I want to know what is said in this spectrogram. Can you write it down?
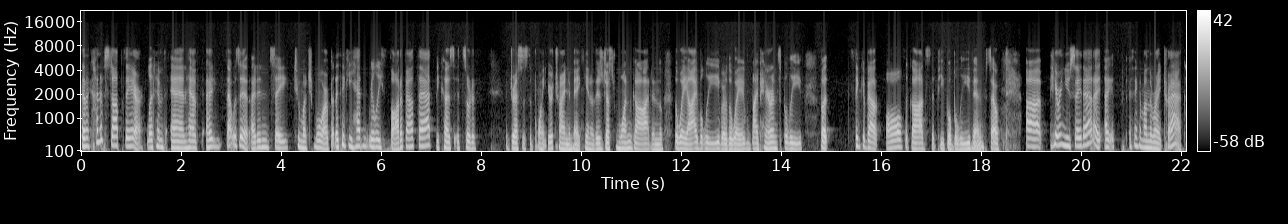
and I kind of stopped there, let him and have I, that was it. I didn't say too much more, but I think he hadn't really thought about that because it sort of addresses the point you're trying to make. You know, there's just one God and the, the way I believe or the way my parents believe, but think about all the gods that people believe in. So, uh, hearing you say that, I, I, I think I'm on the right track.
